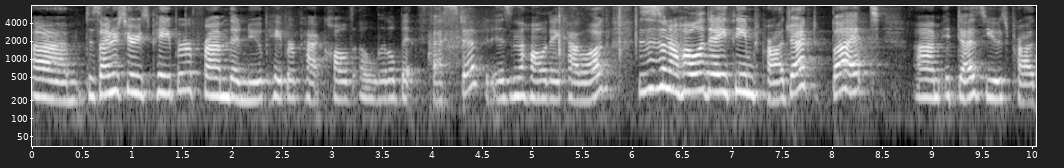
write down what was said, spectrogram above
um, designer series paper from the new paper pack called A Little Bit Festive. It is in the holiday catalog. This isn't a holiday themed project, but um, it does use pro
